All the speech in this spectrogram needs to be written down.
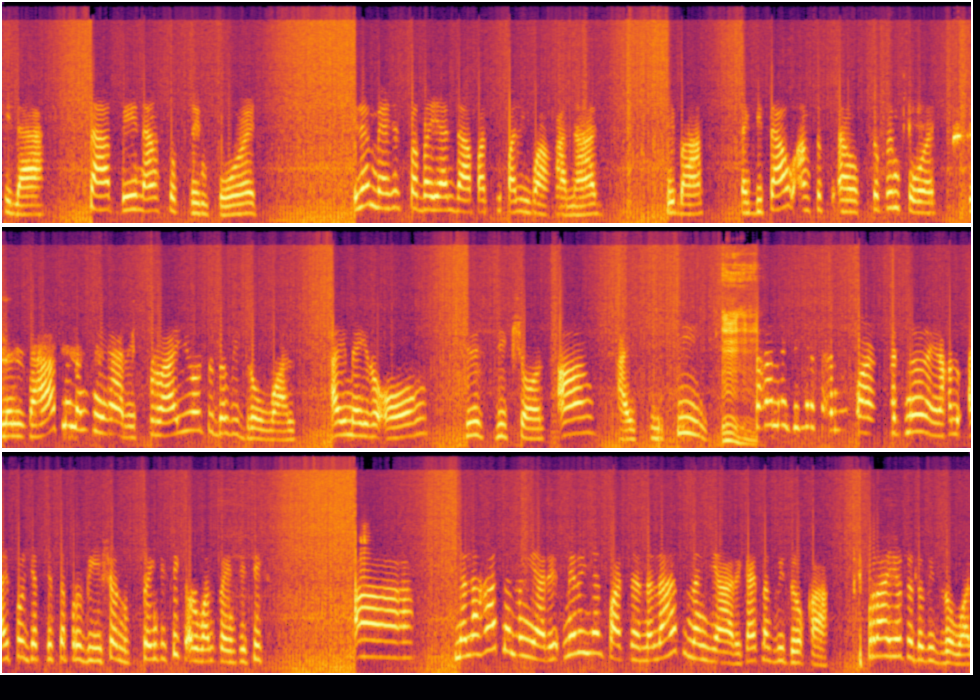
sila, sabi ng Supreme Court. Ilang beses pa ba yan dapat ipaliwanag? Diba? Nagbitaw ang, Sup- ang Supreme Court na lahat na nangyayari prior to the withdrawal ay mayroong jurisdiction ang ICC. Mhm. Saka nandiyan na sa ano partner eh, I forget this the provision, 26 or 126. Ah, na lahat na nangyari, meron yan partner, na lahat na nangyari, kahit nag-withdraw ka, prior to the withdrawal,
